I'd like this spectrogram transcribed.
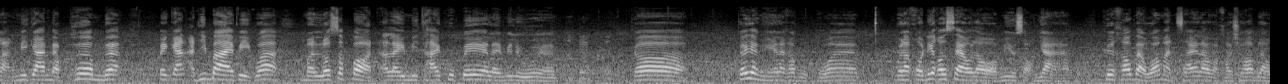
หลังๆ มีการแบบเพิ่มด้วยเป็นการอธิบายไปอีกว่าเหมือนรถสปอร์ตอะไรมีท้ายคูเป้อะไรไม่รู้ครับก็ก็อย่างนี้แหละครับผมเพราะว่าเวลาคนที่เขาแซวเราอะมีอยู่สองอย่างครับ คือเขาแบบว่าหมั่นไส้เรากับเขาชอบเรา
